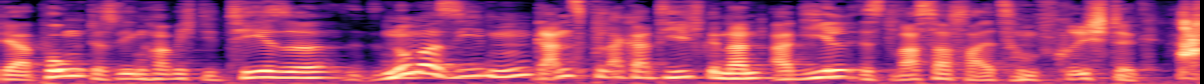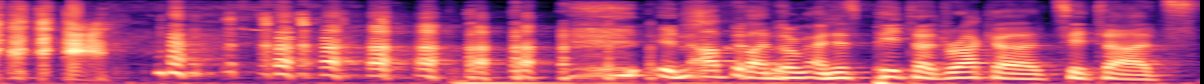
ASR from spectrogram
der Punkt, deswegen habe ich die These Nummer sieben ganz plakativ genannt, agil ist Wasserfall zum Frühstück. In Abwandlung eines Peter Drucker Zitats.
